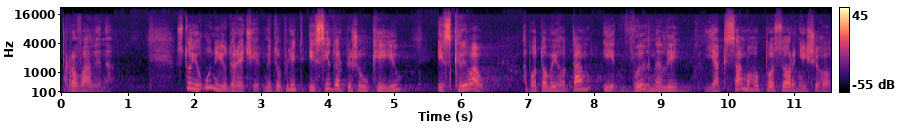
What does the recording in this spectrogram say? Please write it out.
провалена. З тою унією, до речі, митрополіт Ісидор пішов у Київ і скривав, а потім його там і вигнали як самого позорнішого.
